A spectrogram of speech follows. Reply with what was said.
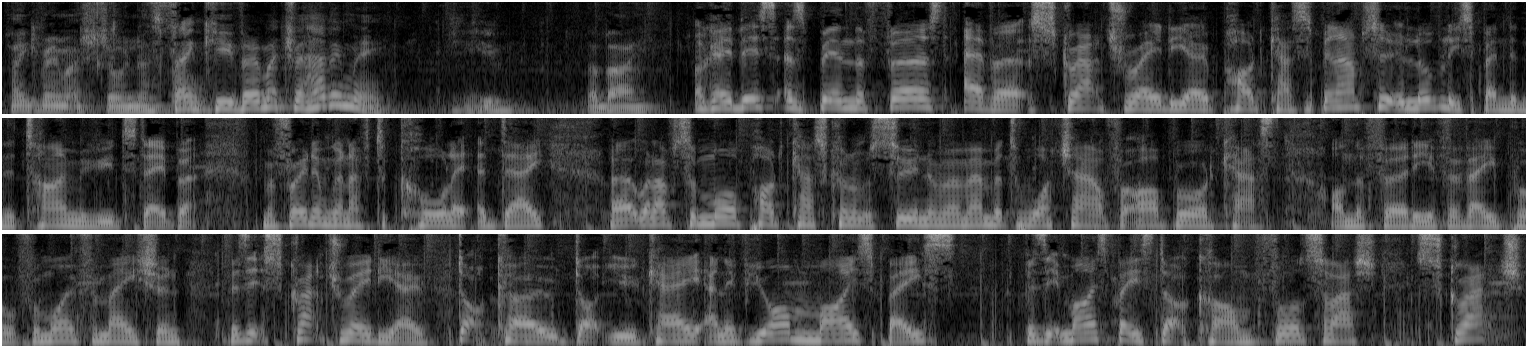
Thank you very much for joining us. Thank you very much for having me. Thank you. Bye bye. Okay, this has been the first ever Scratch Radio podcast. It's been absolutely lovely spending the time with you today, but I'm afraid I'm going to have to call it a day. Uh, we'll have some more podcasts coming up soon, and remember to watch out for our broadcast on the 30th of April. For more information, visit scratchradio.co.uk, and if you're on MySpace, visit myspace.com forward slash scratch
